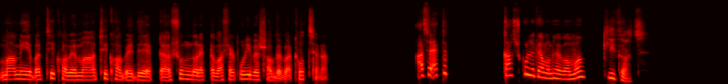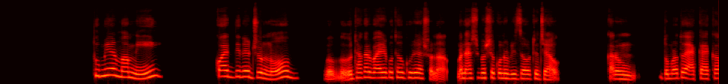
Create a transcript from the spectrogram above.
মামি এবার ঠিক হবে মা ঠিক হবে যে একটা সুন্দর একটা বাসার পরিবেশ হবে বাট হচ্ছে না। আচ্ছা একটা কাজ করলে কেমন হয় মামা? কি কাজ? তুমি আর মামি কয়েকদিনের জন্য ঢাকার বাইরে কোথাও ঘুরে আসো না। মানে আশেপাশে কোনো রিসর্টে যাও। কারণ তোমরা তো একা একা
